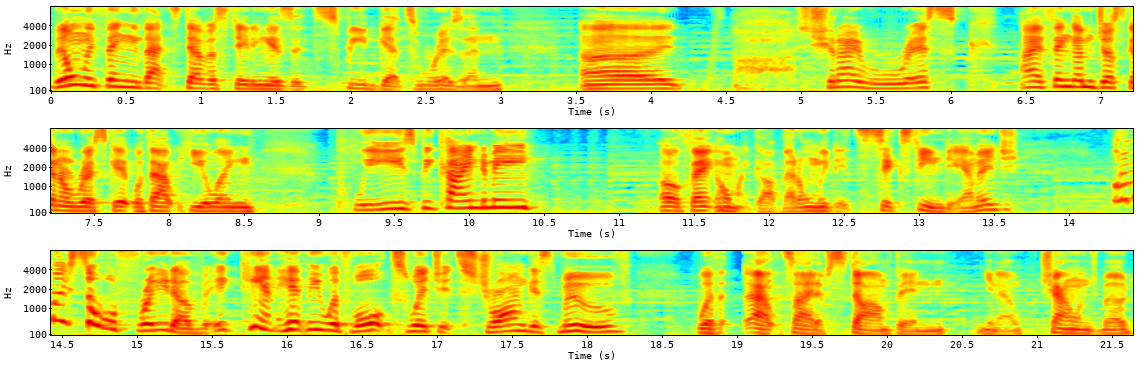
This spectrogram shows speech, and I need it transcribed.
The only thing that's devastating is its speed gets risen. Uh, should I risk? I think I'm just gonna risk it without healing. Please be kind to me. Oh, thank- oh my god, that only did 16 damage? What am I so afraid of? It can't hit me with Volt Switch, its strongest move, with outside of Stomp in, you know, challenge mode.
